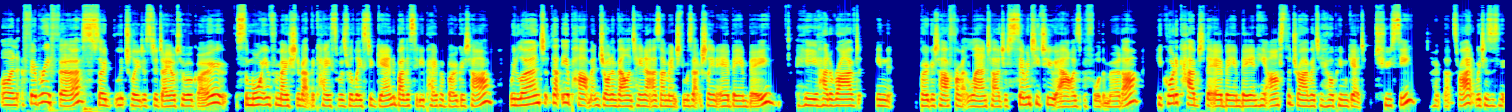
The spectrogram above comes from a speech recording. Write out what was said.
On February 1st, so literally just a day or two ago, some more information about the case was released again by the city paper Bogota. We learned that the apartment John and Valentina, as I mentioned, was actually an Airbnb. He had arrived in Bogota from Atlanta just 72 hours before the murder. He caught a cab to the Airbnb and he asked the driver to help him get Tusi, I hope that's right, which is a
